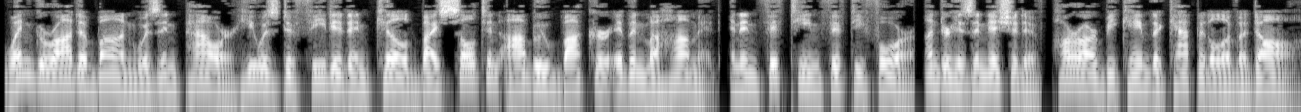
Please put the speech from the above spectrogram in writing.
When Gharad Abun was in power he was defeated and killed by Sultan Abu Bakr ibn Muhammad, and in 1554, under his initiative, Harar became the capital of Adal.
